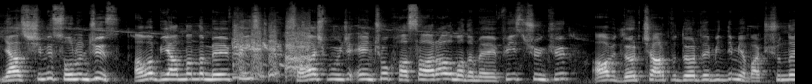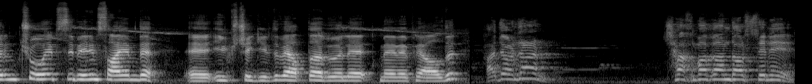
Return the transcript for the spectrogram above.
Ya şimdi sonuncuyuz. Ama bir yandan da MVP'yiz. Savaş boyunca en çok hasar almadı MVP'yiz. Çünkü abi 4x4'e bindim ya bak şunların çoğu hepsi benim sayemde e, ilk üçe girdi ve hatta böyle MVP aldı. Hadi oradan. Çakma Gandalf seni.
